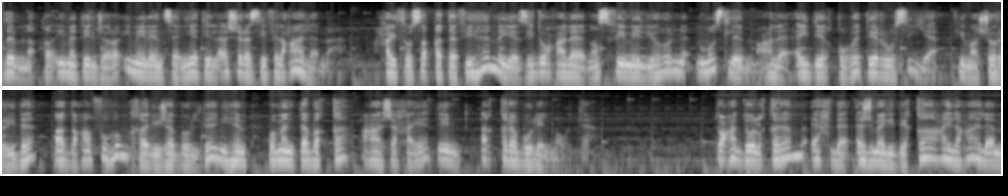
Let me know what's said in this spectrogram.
ضمن قائمة الجرائم الإنسانية الأشرس في العالم. حيث سقط فيها ما يزيد على نصف مليون مسلم على أيدي القوات الروسية فيما شرد أضعافهم خارج بلدانهم ومن تبقى عاش حياة أقرب للموت. تعد القرم إحدى أجمل بقاع العالم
